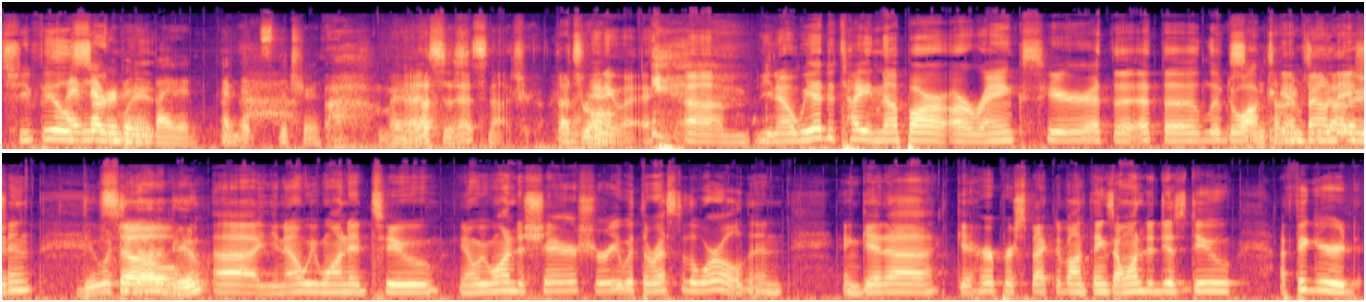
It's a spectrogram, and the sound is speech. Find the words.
she feels. I've never certain been ways- invited. I've, it's the truth. Man, That's that's just that's not true. that's wrong. Anyway, um, you know, we had to tighten up our, our ranks here at the at the Live to Walk Again Sometimes you gotta Foundation. do what so, you gotta do. Uh, you know, we wanted to, you know, we wanted to share Cherie with the rest of the world and and get uh get her perspective on things. I wanted to just do. I figured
